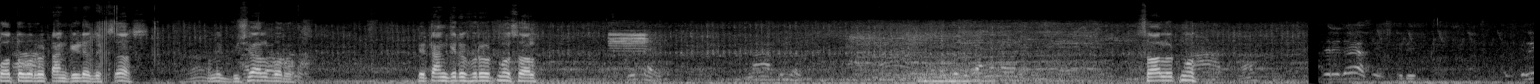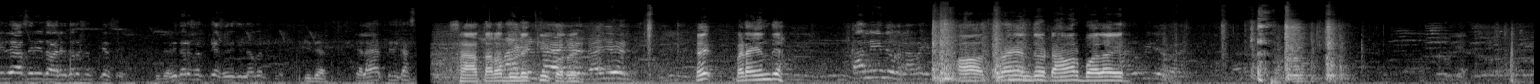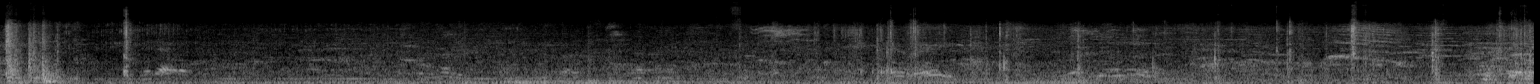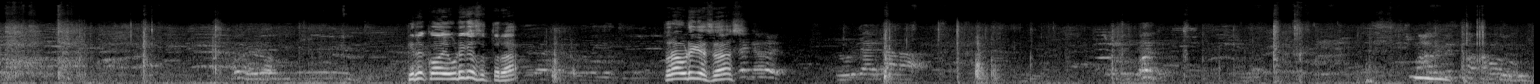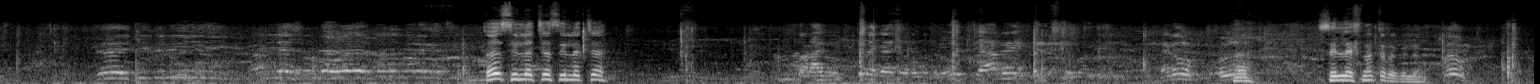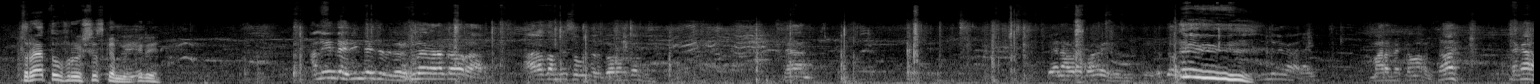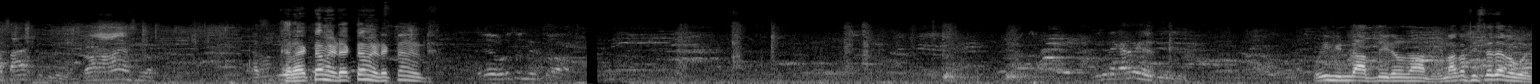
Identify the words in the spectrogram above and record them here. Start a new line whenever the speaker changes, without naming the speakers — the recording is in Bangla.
কত বড় টাঙ্কিটা দেখছস? অনেক বিশাল বড়। এই টাঙ্কির উপরে উঠবো চল। চল উঠবো। তারা দূরে কি করে? এই বেটা হেন দিয়া তোরা হেন দে আমার ভয় লাগে किरको उड़ी सर तुरा तुरा उड़ी सर सिल अच्छे सिल अच्छे सिल लेना तुरा बिल्कुल তোরা এত ফুরুষস কেমন? কিরে। একটা মিনিট একটা মিনিট একটা মিনিট
ওই হিন্ডা আপনি এটা না মাকে ফিসলে যাবে কই?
